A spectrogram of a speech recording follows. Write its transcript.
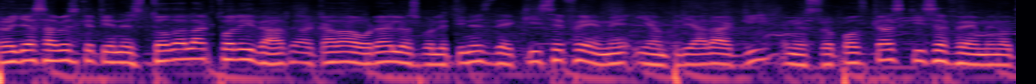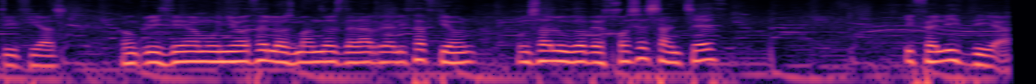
pero ya sabes que tienes toda la actualidad a cada hora en los boletines de XFM y ampliada aquí en nuestro podcast XFM Noticias. Con Cristina Muñoz en los mandos de la realización, un saludo de José Sánchez y feliz día.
